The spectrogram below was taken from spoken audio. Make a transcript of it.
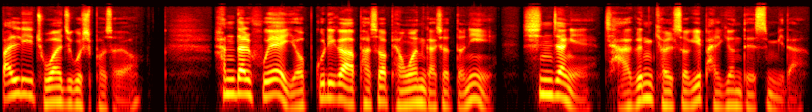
빨리 좋아지고 싶어서요. 한 달 후에 옆구리가 아파서 병원 가셨더니 신장에 작은 결석이 발견됐습니다.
